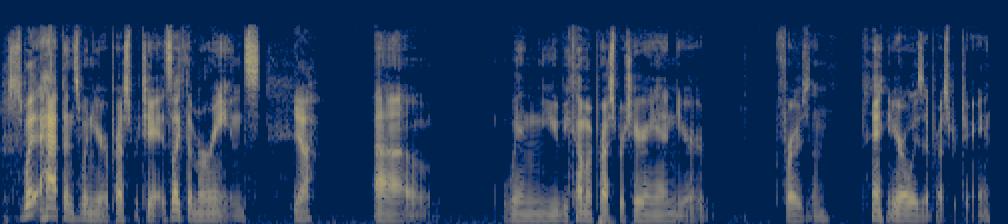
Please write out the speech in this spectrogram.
which is what happens when you're a Presbyterian. It's like the Marines. yeah. Uh, when you become a Presbyterian, you're frozen. You're always a Presbyterian.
